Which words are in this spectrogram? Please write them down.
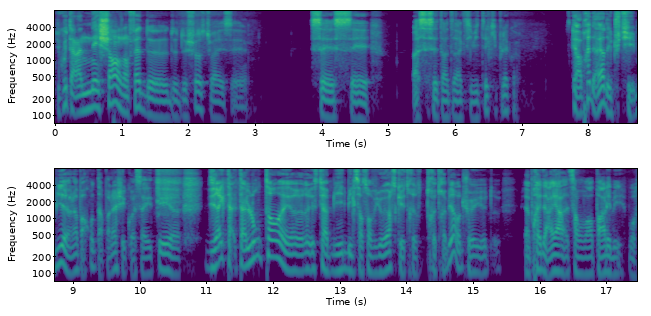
du coup, tu as un échange, en fait, de, de, de choses, tu vois. C'est. C'est. Bah, c'est cette interactivité qui plaît, quoi. Parce qu'après, derrière, dès que tu t'y es mis, là, par contre, t'as pas lâché, quoi. Ça a été euh, direct. T'as as longtemps euh, resté à 1000, 1500 viewers, ce qui est très, très, très bien, Puis après, derrière, ça, on va en parler, mais bon,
